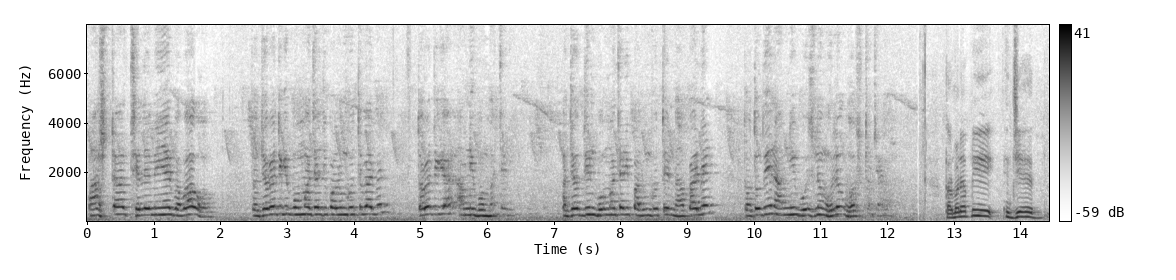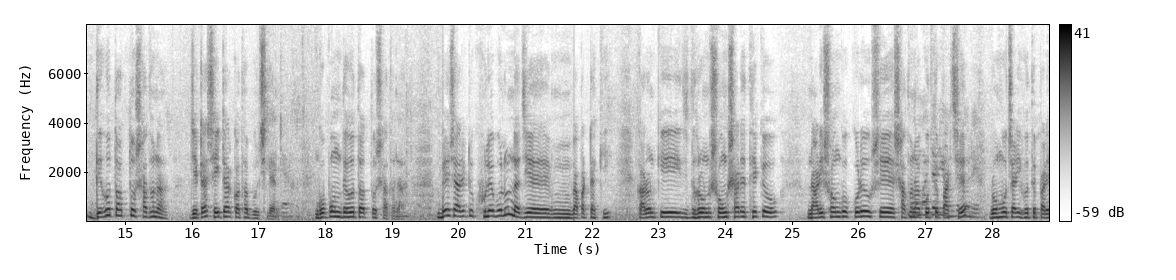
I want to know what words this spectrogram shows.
পাঁচটা ছেলে মেয়ের বাবাও হন তো যবে থেকে ব্রহ্মচারী পালন করতে পারবেন? তবে থেকে আপনি ব্রহ্মচারী। আর যতদিন ব্রহ্মচারী পালন করতে না পারবেন ততদিন আপনি বৈষ্ণব হলেও ভ্রষ্টাচারী। তার মানে আপনি যে দেহতত্ত্ব সাধনা যেটা সেইটার কথা বলছিলেন। গোপন দেহতত্ত্ব সাধনা। বেশ আর একটু খুলে বলুন না যে ব্যাপারটা কি? কারণ কি ধরুন সংসারে থেকেও নারী সঙ্গ করেও সে সাধনা করতে পারছে ব্রহ্মচারী হতে পারে।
